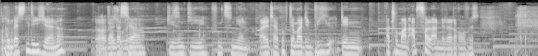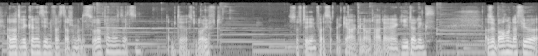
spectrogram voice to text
Also, Am besten die hier, ne? ja, Weil das so, ja, die sind, die funktionieren. Alter, guck dir mal den, Bio, den atomaren Abfall an, der da drauf ist. Also wir können jetzt jedenfalls da schon mal das Solarpanel ansetzen, damit der das läuft. Das dürfte jedenfalls, ja genau, da hat er Energie da links. Also wir brauchen dafür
